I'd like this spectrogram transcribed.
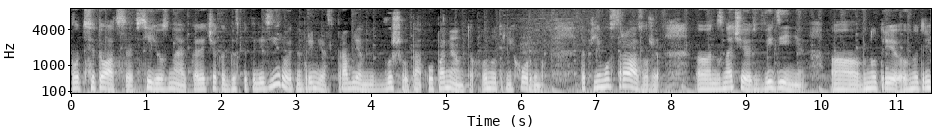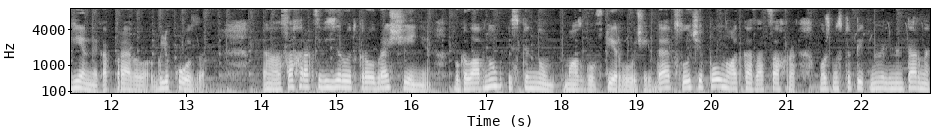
вот ситуация, все ее знают. Когда человека госпитализируют, например, с проблемами вышеупомянутых внутренних органов, так ему сразу же а, назначают введение а, внутри, внутривенной, как правило, глюкозы. Сахар активизирует кровообращение в головном и спинном мозгу в первую очередь. Да? В случае полного отказа от сахара может наступить ну, элементарно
